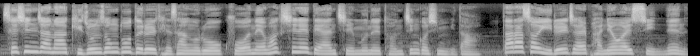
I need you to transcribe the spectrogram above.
새신자나 기존 성도들을 대상으로 구원의 확신에 대한 질문을 던진 것입니다. 따라서 이를 잘 반영할 수 있는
